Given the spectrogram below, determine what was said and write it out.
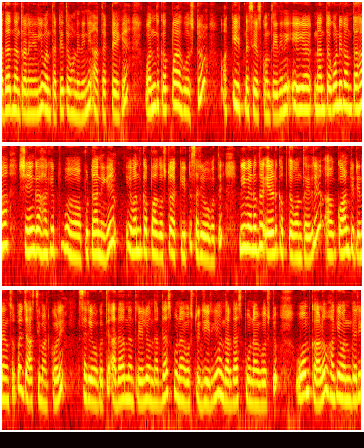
ಅದಾದ ನಂತರ ನಾನು ಇಲ್ಲಿ ಒಂದು ತಟ್ಟೆ ತೊಗೊಂಡಿದ್ದೀನಿ. ಆ ತಟ್ಟೆಗೆ ಒಂದು ಕಪ್ ಆಗುವಷ್ಟು ಅಕ್ಕಿ ಹಿಟ್ಟನ್ನ ಸೇರಿಸ್ಕೊತಾ ಇದ್ದೀನಿ. ನಾನು ತೊಗೊಂಡಿರೋಂತಹ ಶೇಂಗಾ ಹಾಗೆ ಪುಟಾಣಿಗೆ ಈ ಒಂದು ಕಪ್ ಆಗೋಷ್ಟು ಅಕ್ಕಿ ಹಿಟ್ಟು ಸರಿ ಹೋಗುತ್ತೆ. ನೀವೇನಾದರೂ ಎರಡು ಕಪ್ ತೊಗೊತಾ ಇದ್ದರೆ ಕ್ವಾಂಟಿಟಿನ ಒಂದು ಸ್ವಲ್ಪ ಜಾಸ್ತಿ ಮಾಡ್ಕೊಳ್ಳಿ. ಸರಿ ಹೋಗುತ್ತೆ. ಅದಾದ ನಂತರ ಇಲ್ಲಿ ಒಂದು ಅರ್ಧ ಸ್ಪೂನ್ ಆಗುವಷ್ಟು ಜೀರಿಗೆ, ಒಂದು ಅರ್ಧ ಸ್ಪೂನ್ ಆಗುವಷ್ಟು ಓಮ್ ಕಾಳು, ಹಾಗೆ ಒಂದು ಗರಿ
